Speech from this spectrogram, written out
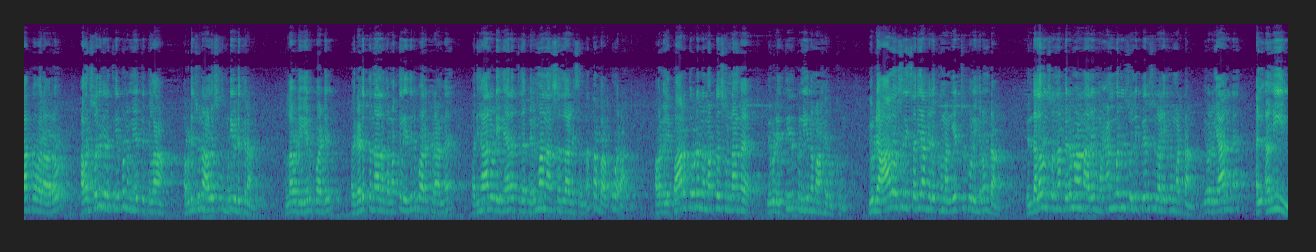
பார்க்க வராரோ அவர் சொல்லுகிற தீர்ப்பை நம்ம ஏற்றுக்கலாம் அப்படின்னு சொல்லி ஆலோசித்து முடிவு எடுக்கிறாங்க அல்லாவுடைய ஏற்பாடு அதுக்கு அடுத்த நாள் அந்த மக்கள் எதிர்பார்க்கிறாங்க அதிகாலையுடைய நேரத்தில் பெருமானா சல்லா அலிசன் தான் காபாவுக்கு வராங்க. அவர்களை பார்த்தோடு அந்த மக்கள் சொன்னாங்க இவருடைய தீர்ப்பு நீதமாக இருக்கும். இவருடைய ஆலோசனை சரியாக இருக்கும். நாங்கள் ஏற்றுக்கொள்கிறோம்டாங்க. எந்த அளவுன்னு சொன்னால் பெருமானாரை முகம்மதுன்னு சொல்லி பேர் சொல்லி அழைக்க மாட்டாங்க. இவர் யாருங்க? அல் அமீன்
